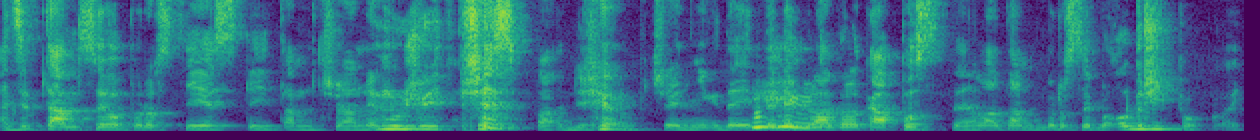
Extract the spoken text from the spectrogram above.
a zeptám se ho prostě, jestli tam třeba nemůžu jít přespat, že jo, protože nikde jinde nebyla velká postel a tam prostě byl obří pokoj.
